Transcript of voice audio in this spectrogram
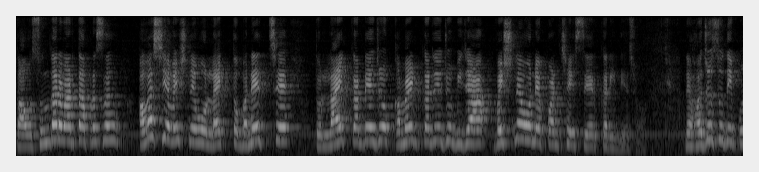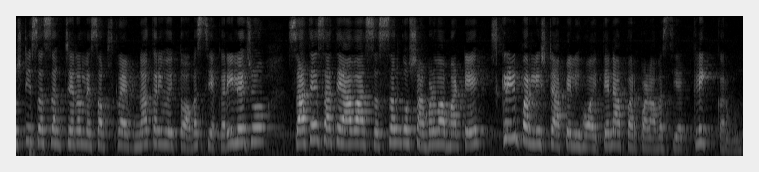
તો આવો સુંદર વાર્તા પ્રસંગ અવશ્ય વૈષ્ણવો લાઈક તો બને જ છે. તો લાઈક કરી દેજો કમેન્ટ કરી દેજો, બીજા વૈષ્ણવોને પણ છે શેર કરી દેજો. ને હજુ સુધી પુષ્ટિ સત્સંગ ચેનલને સબસ્ક્રાઇબ ન કરી હોય તો અવશ્ય કરી લેજો. સાથે સાથે આવા સત્સંગો સાંભળવા માટે સ્ક્રીન પર લિસ્ટ આપેલી હોય તેના પર પણ અવશ્ય ક્લિક કરવું.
